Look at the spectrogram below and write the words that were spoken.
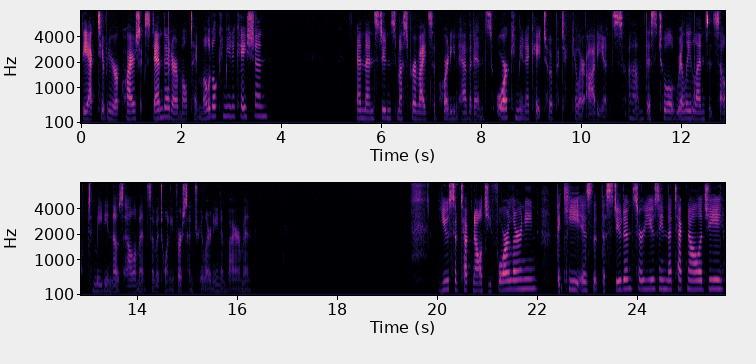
The activity requires extended or multimodal communication. And then students must provide supporting evidence or communicate to a particular audience. Um, this tool really lends itself to meeting those elements of a 21st century learning environment. Use of technology for learning. The key is that the students are using the technology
